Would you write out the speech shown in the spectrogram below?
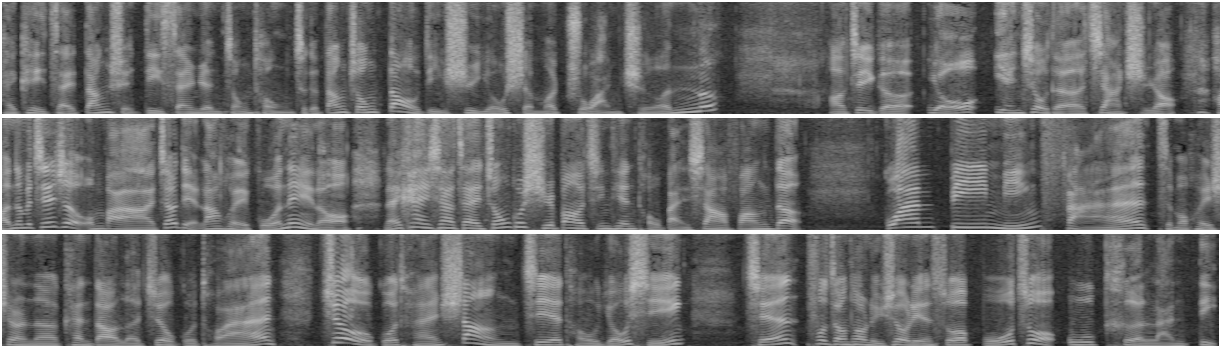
还可以再当选第三任总统？这个当中到底是有什么转折呢？好，这个有研究的价值哦。好，那么接着我们把焦点拉回国内了哦，来看一下在中国时报今天头版下方的官逼民反怎么回事呢？看到了救国团，救国团上街头游行，前副总统吕秀莲说不做乌克兰第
